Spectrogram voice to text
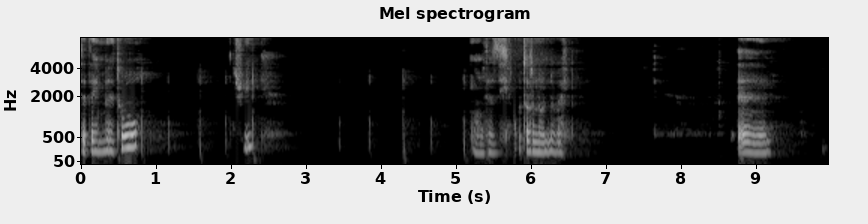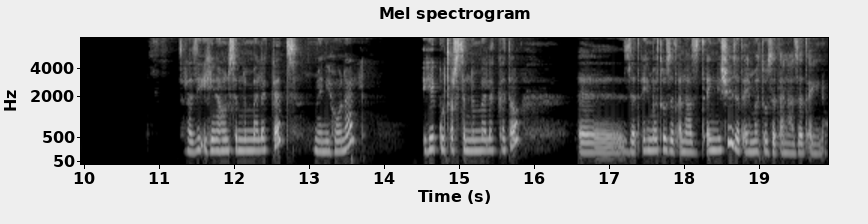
ዘጠኝ መቶ እንደዚህ ቁጥር ነው እንበል። ስለዚህ ይሄን አሁን ስንመለከት ምን ይሆናል? ይሄ ቁጥር ስንመለከተው 999999 ነው።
